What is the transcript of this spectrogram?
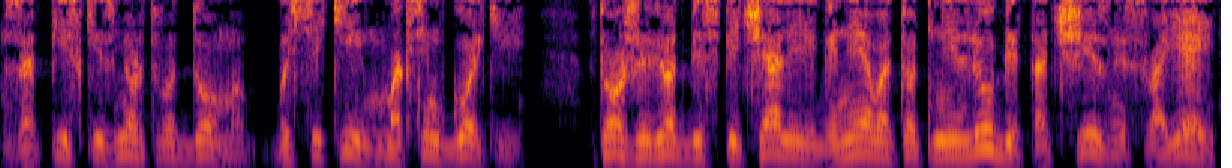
записки из мертвого дома, босяки, Максим Горький. Кто живет без печали и гнева, тот не любит отчизны своей.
